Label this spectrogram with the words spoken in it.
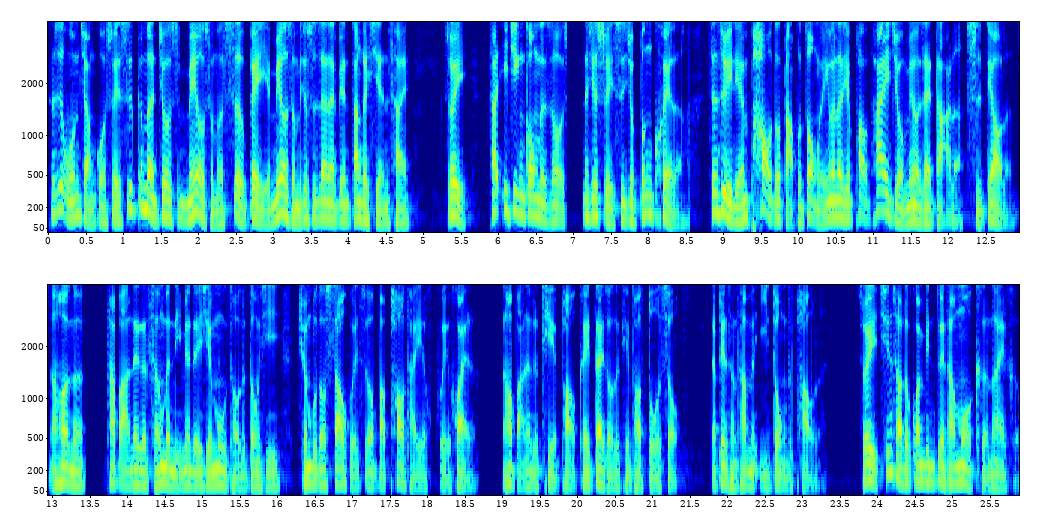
可是我们讲过，水师根本就是没有什么设备，也没有什么，就是在那边当个闲差。所以他一进攻的时候，那些水师就崩溃了。甚至于连炮都打不动了，因为那些炮太久没有再打了，死掉了。然后呢，他把那个城门里面的一些木头的东西全部都烧毁之后，把炮台也毁坏了，然后把那个铁炮可以带走的铁炮夺走，那变成他们移动的炮了。所以清朝的官兵对他莫可奈何。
